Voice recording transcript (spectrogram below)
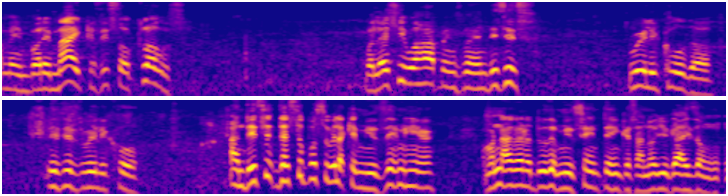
I mean, but it might cause it's so close. But let's see what happens, man. This is really cool though. This is really cool. And this is, there's supposed to be like a museum here. I'm not gonna do the museum thing because I know you guys don't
